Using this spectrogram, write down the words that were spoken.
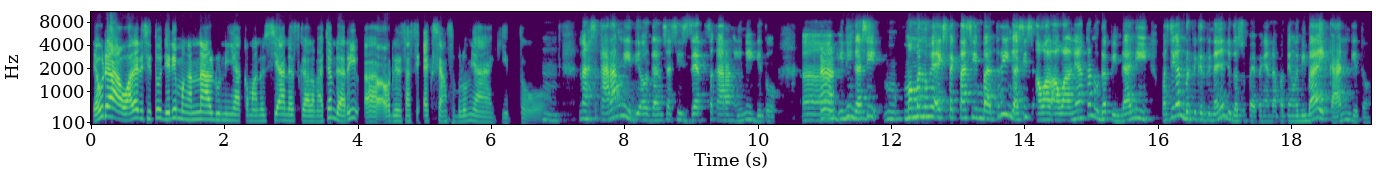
ya udah awalnya di situ jadi mengenal dunia kemanusiaan dan segala macam dari uh, organisasi X yang sebelumnya gitu. Hmm. Nah sekarang nih di organisasi Z sekarang ini gitu, uh, hmm. ini enggak sih memenuhi ekspektasi Mbak Tri nggak sih awal awalnya kan udah pindah nih, pasti kan berpikir pindahnya juga supaya pengen dapat yang lebih baik kan gitu.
